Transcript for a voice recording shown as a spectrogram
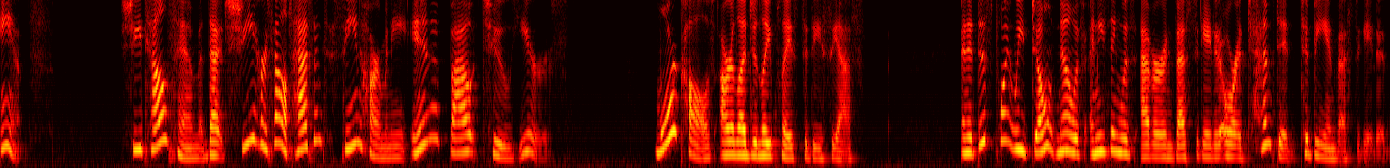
aunts. She tells him that she herself hasn't seen Harmony in about two years. More calls are allegedly placed to DCF. And at this point, we don't know if anything was ever investigated or attempted to be investigated.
